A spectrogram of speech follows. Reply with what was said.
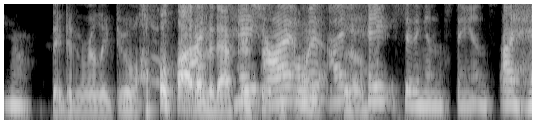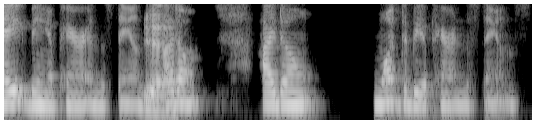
No. They didn't really do a whole lot of it after a certain I, point. gonna- I hate sitting in the stands. I hate being a parent in the stands. Yeah. I don't. I don't want to be a parent in the stands.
